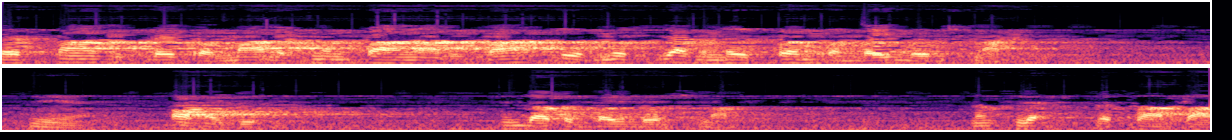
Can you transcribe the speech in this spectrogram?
ដែលសារសេចក្តីប្រមាណនៅក្នុងបាណាវិបាកគឺមនុស្សយកនៅត្រឹម80000ឆ្នាំនេះអស់អាយុនេះដល់80000ឆ្នាំ នឹងធ្លាក់ទៅសាបា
